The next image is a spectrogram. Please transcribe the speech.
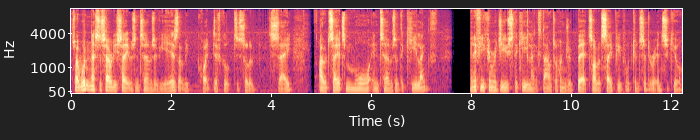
So I wouldn't necessarily say it was in terms of years. That'd be quite difficult to sort of say. I would say it's more in terms of the key length. And if you can reduce the key length down to 100 bits, I would say people would consider it insecure.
